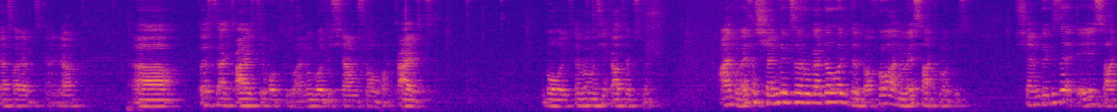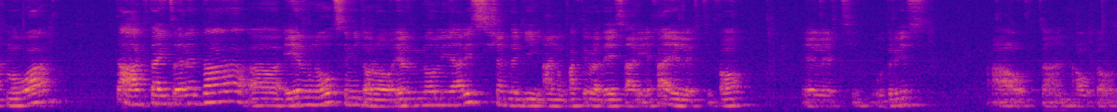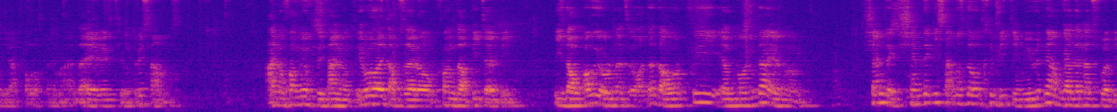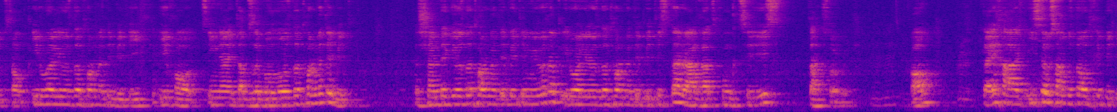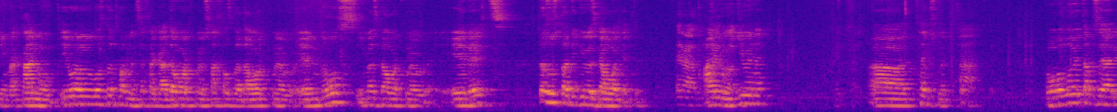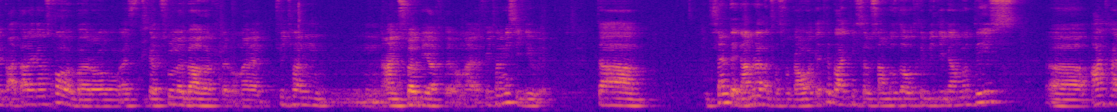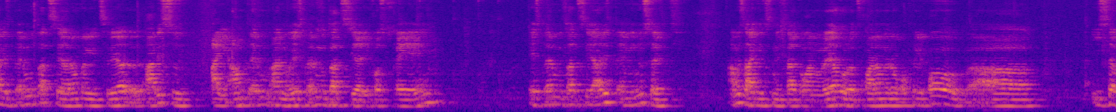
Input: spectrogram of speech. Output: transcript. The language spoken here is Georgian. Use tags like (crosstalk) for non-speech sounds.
გასაღებისგან რა. აა ეს და კაერთი ყოფილა, ნუ მოდი შემშალვა, კაერთი. ბოლო იქნება მაშინ კ16. ანუ ეხა შემდეგზე რო გადავაგდება, ხო? ანუ ეს აქ მოდის. შემდეგზე ეს აქ მოვა და აქ დაიწერება R0-ს, იმიტომ რომ R0 არის შემდეგი, ანუ ფაქტიურად ეს არის ეხა L1, ხო? L1 უდრის აუ, თან, აუტომობილი აპოლოფერი მაგრამ და L1 უდრის ამას. ანუ ხომ მივხვდით, ანუ პირველ ეტაპზე რომ ქონდა ბიტები, ის დავყავი ორ ნაწილად და დავარქვი L0 და R0. შემდეგ შემდეგი 64 ბიტი მივიღე ამ გადანაცვლებით, რომ პირველი 32 ბიტი იყო წინა ეტაპზე ბოლო 32 ბიტი. და შემდეგი 32 ბიტი მივიღე პირველი 32 ბიტის და რაღაც ფუნქციის დაცვებით. ხო? და ეხლა ისევ 64 ბიტი მაქვს, ანუ პირველი 32-ს ახლა გადავარქმევ სახელს და დავარქმევ R0-ს, იმას დავარქმევ R1-ს და ზუსტად იგივეს გავაკეთებ. ანუ იგივენა აა 16 აა ბოლო ეტაპზე არის პატარა განსხვავება, რომ ეს გაცვლება აღარ ხდება, მაგრამ თვითონ ან სვები არ ხდება, მაგრამ თვითონ ის იგივეა. და შემდეგ ამ რაღაცას რო გავაკეთებ, აქ ისევ 64 ბიტი გამოდის. აქ არის პერმუტაცია, რომელიც არის აი ამ ანუ ეს პერმუტაცია იყოს p. ეს პერმუტაცია არის p-1. ამას აგიცნით რატო ანუ რეალურად სხვა რამე რო ყოფილიყო ისე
